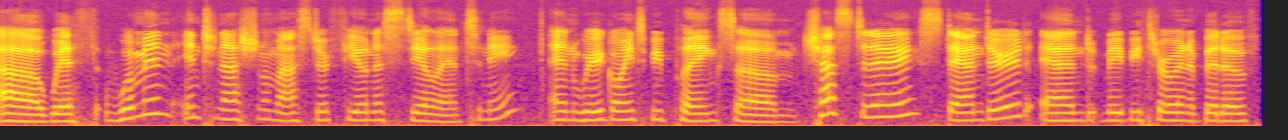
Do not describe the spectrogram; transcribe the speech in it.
uh, with Woman International Master Fiona Steil-Antoni. And we're going to be playing some chess today, standard, and maybe throw in a bit of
